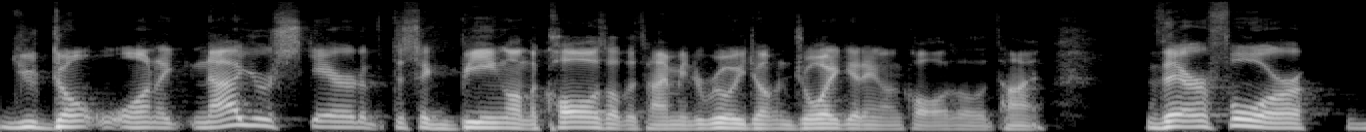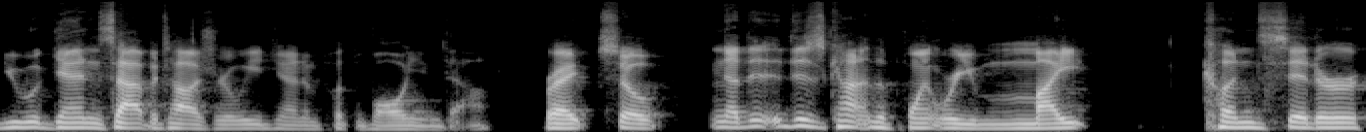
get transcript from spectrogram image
you don't want to now you're scared of just like being on the calls all the time and you really don't enjoy getting on calls all the time Therefore, you again sabotage your lead gen and put the volume down, right? So now th- this is kind of the point where you might consider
